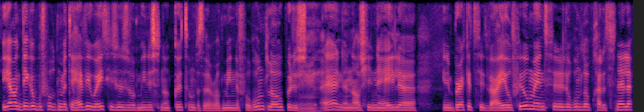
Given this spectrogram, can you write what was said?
Ja, maar ik denk ook bijvoorbeeld met de heavyweights... die zullen ze wat minder snel kutten, omdat er wat minder voor rondlopen. Dus, Mhm. hè, en, en als je een hele... In een bracket zit waar heel veel mensen er rondlopen, gaat het sneller.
